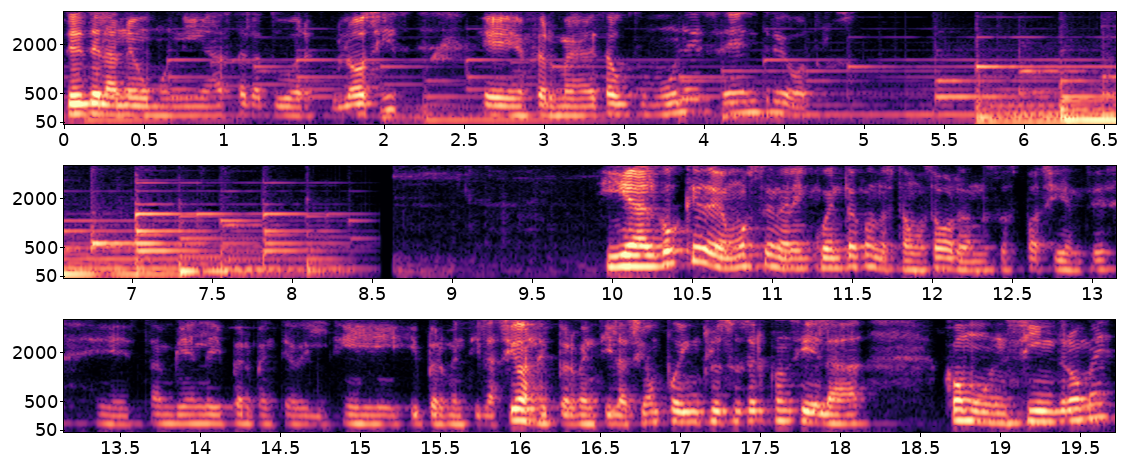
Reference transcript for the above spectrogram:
desde la neumonía hasta la tuberculosis, eh, enfermedades autoinmunes, entre otros. Y algo que debemos tener en cuenta cuando estamos abordando a estos pacientes es también la hiperventilación. La hiperventilación puede incluso ser considerada como un síndrome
